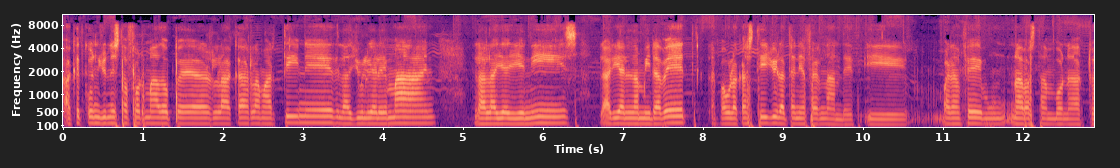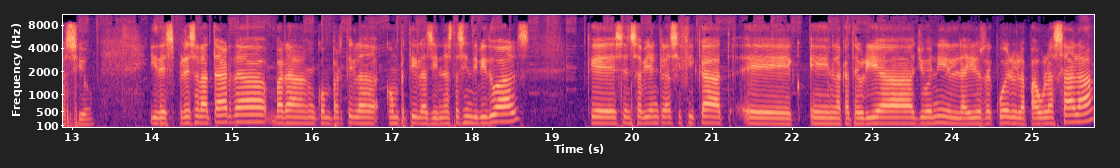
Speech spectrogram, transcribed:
aquest conjunt està format per la Carla Martínez, la Júlia Alemany, la Laia Genís, l'Ariadna Miravet, la Paula Castillo i la Tania Fernández i van fer una bastant bona actuació. I després a la tarda van compartir, la, competir les gimnastes individuals que se'ns havien classificat eh, en la categoria juvenil la Iris Recuero i la Paula Sala,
